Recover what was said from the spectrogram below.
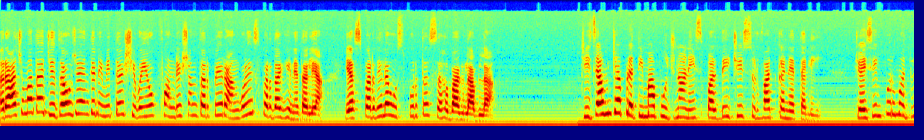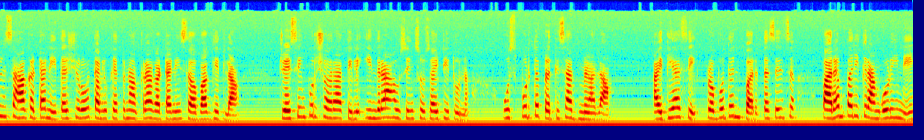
राजमाता जिजाऊ जयंतीनिमित्त शिवयोग फाउंडेशन तर्फे रांगोळी स्पर्धा घेण्यात आल्या. या स्पर्धेला उत्स्फूर्त सहभाग लाभला. जिजाऊंच्या प्रतिमा पूजनाने स्पर्धेची सुरुवात करण्यात आली. जयसिंगपूर मधून सहा गटांनी तर शिरोळ तालुक्यातून अकरा गटांनी सहभाग घेतला. जयसिंगपूर शहरातील इंदिरा हाऊसिंग सोसायटीतून उत्स्फूर्त प्रतिसाद मिळाला. ऐतिहासिक प्रबोधनपर तसेच पारंपरिक रांगोळीने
